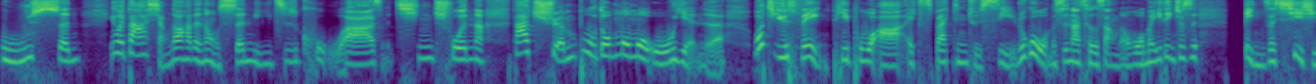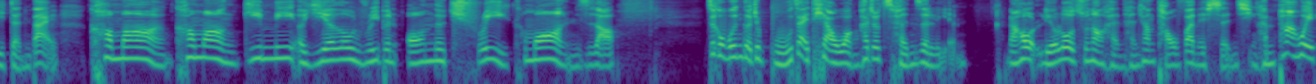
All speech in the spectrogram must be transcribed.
无声，因为大家想到他的那种生离之苦啊，什么青春啊，大家全部都默默无言的。What do you think people are expecting to see？如果我们是那车上的，我们一定就是屏着气息等待。Come on, come on, give me a yellow ribbon on the tree. Come on，你知道，这个温格就不再眺望，他就沉着脸。然后流露出那种很很像逃犯的神情，很怕会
